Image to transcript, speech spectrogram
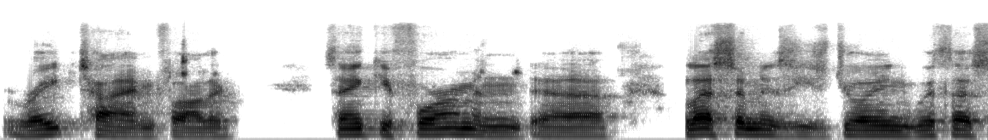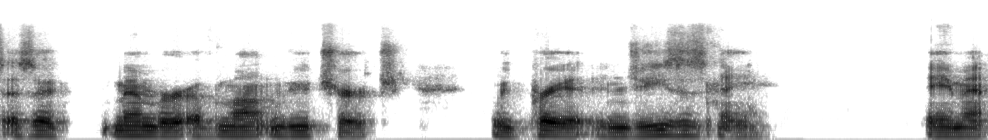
right time, Father. Thank you for him and uh, bless him as he's joined with us as a member of Mountain View Church. We pray it in Jesus' name. Amen.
